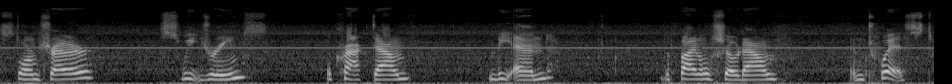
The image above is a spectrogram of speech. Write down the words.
Storm Shredder, Sweet Dreams, The Crackdown, The End, The Final Showdown, and Twist.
